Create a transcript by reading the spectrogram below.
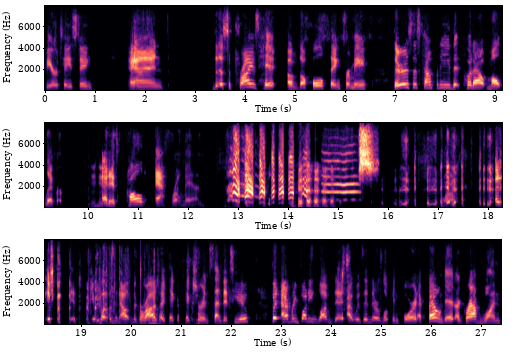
beer tasting, and the surprise hit of the whole thing for me. There is this company that put out malt liquor, Mhm. and it's called Afro Man. Wow. If if it wasn't out in the garage, I'd take a picture and send it to you. But everybody loved it. I was in there looking for it. I found it. I grabbed one,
